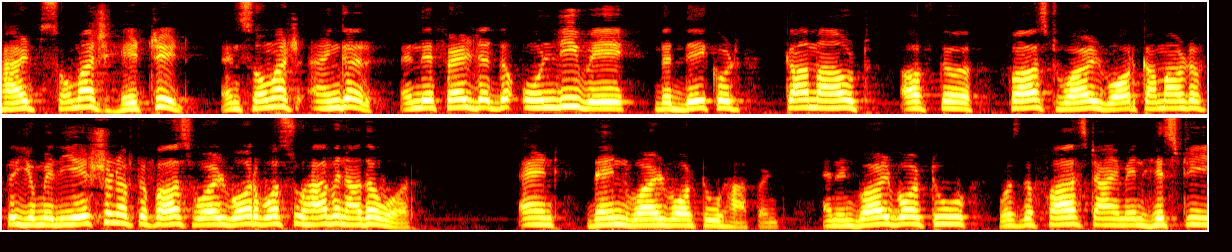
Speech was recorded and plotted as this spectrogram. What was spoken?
had so much hatred and so much anger and they that the only way that they could come out of the first world war come out of the humiliation of the first world war was to have another war and then world war two held war two was the first time in history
